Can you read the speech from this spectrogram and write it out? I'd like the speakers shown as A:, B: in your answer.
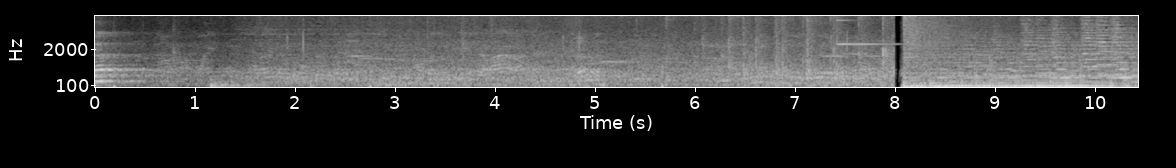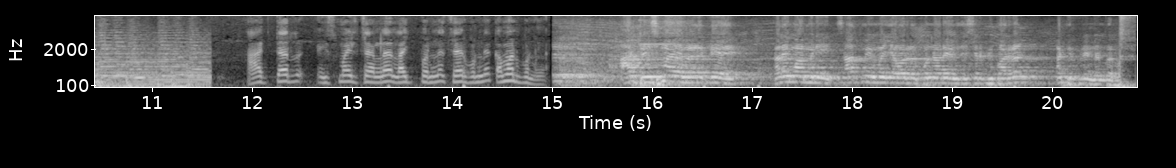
A: செய்கிறார்
B: ஆக்டர் இஸ்மாயில் சேனலை லைக் பண்ணுங்க ஷேர் பண்ணுங்க கமெண்ட் பண்ணுங்க.
C: ஆக்டர் இஸ்மாயில் அவர்களுக்கு கலைமாமணி சாத்மி மையா அவர்கள் பொன்னாடை எழுதி சிறப்பிப்பார்கள். அன்பிற்குரிய நண்பர்கள்.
